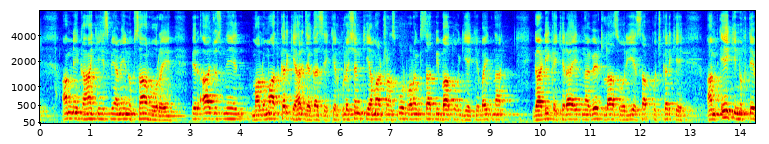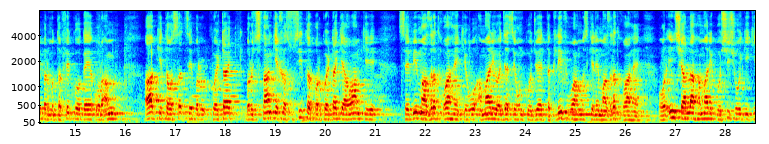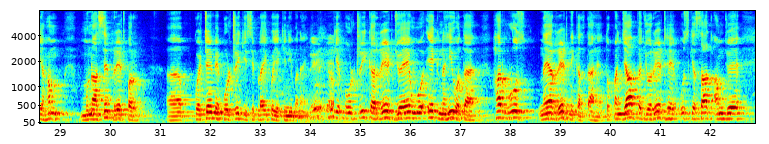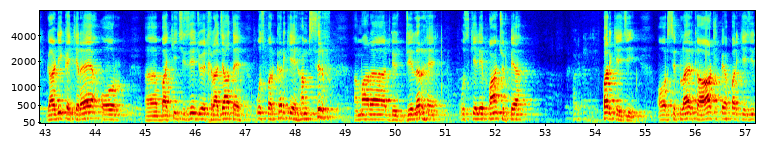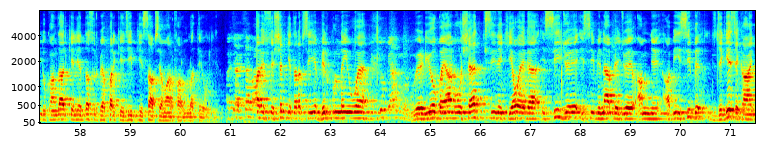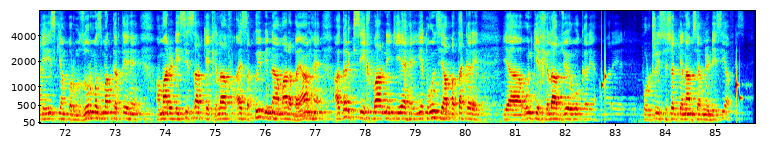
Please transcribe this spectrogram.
ہم نے کہا کہ اس میں ہمیں نقصان ہو رہے ہیں۔ پھر آج اس نے معلومات کر کے ہر جگہ سے کیلکولیشن کی ہمارا ٹرانسپورٹ والوں کے ساتھ بھی بات ہو گئی ہے کہ بھائی اتنا گاڑی کا کرایہ، اتنا ویٹ لاس اور یہ سب کچھ کر کے ہم ایک ہی نقطے پر متفق ہو گئے اور ہم آپ کی توسط سے کوئٹہ بلوچستان کے خصوصی طور پر کوئٹہ کے عوام کے سے بھی معذرت خواہ ہیں کہ وہ ہماری وجہ سے ان کو جو ہے تکلیف ہوا، ہم اس کے لیے معذرت خواہ ہیں۔ اور انشاءاللہ ہماری کوشش ہوگی کہ ہم مناسب ریٹ پر کوئٹے میں پولٹری کی سپلائی کو یقینی بنائیں۔ کہ پولٹری کا ریٹ جو ہے وہ ایک نہیں ہوتا ہے، ہر روز نیا ریٹ نکلتا ہے۔ تو پنجاب کا جو ریٹ ہے، اس کے ساتھ ہم جو ہے گاڑی کا کرایہ اور باقی چیزیں جو اخراجات ہے اس پر کر کے ہم صرف ہمارا ڈیلر ہے۔ اس کے لیے پانچ روپیہ پر کے جی اور سپلائر کا آٹھ روپیہ پر کے جی دکاندار کے لیے دس روپیہ پر کے جی کے حساب سے ہمارا فارمولہ طے ہو گیا۔ ہمارے اسٹیشن کی طرف سے یہ بالکل نہیں ہوا ہے۔ ویڈیو بیان وہ شاید کسی نے کیا ہوئے گا اسی جو ہے اسی بنا پہ جو ہے ہم نے ابھی اسی جگہ سے کہا کہ اس کی ہم پر مزور مذمت کرتے ہیں۔ ہمارے ڈی سی صاحب کے خلاف ایسا کوئی بھی نہ ہمارا بیان ہے۔ اگر کسی اخبار نے کیا ہے یہ تو ان سے آپ پتہ کریں۔ یا ان کے خلاف جو ہے وہ کرے، ہمارے پولٹری اسٹیشن کے نام سے ہم نے ڈی سی آفس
